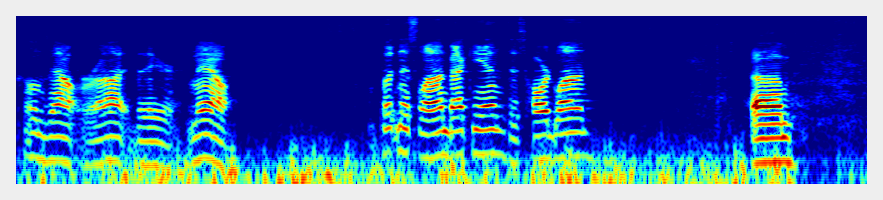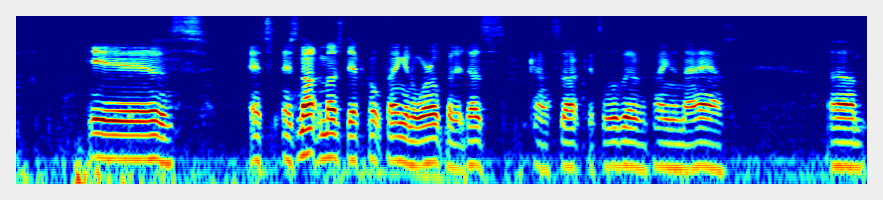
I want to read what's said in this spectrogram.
Comes out right there. Now, putting this line back in, this hard line, um, is it's it's not the most difficult thing in the world, but it does kind of suck. It's a little bit of a pain in the ass. Um,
